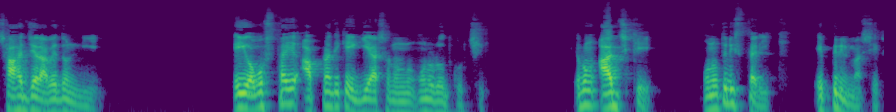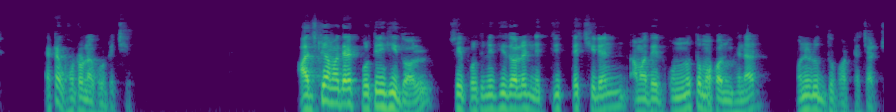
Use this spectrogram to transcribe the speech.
সাহায্যের আবেদন নিয়ে, এই অবস্থায় আপনাদেরকে এগিয়ে আসার অনুরোধ করছি। এবং আজকে উনত্রিশ তারিখ, এপ্রিল মাসের একটা ঘটনা ঘটেছে। আজকে আমাদের এক প্রতিনিধি দল, সেই প্রতিনিধি দলের নেতৃত্বে ছিলেন আমাদের অন্যতম কনভেনার অনিরুদ্ধ ভট্টাচার্য।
